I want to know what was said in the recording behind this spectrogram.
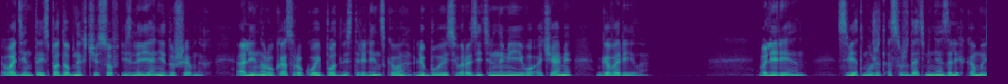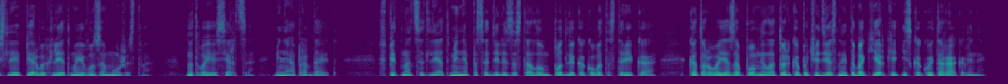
В один-то из подобных часов излияний душевных Алина рука с рукой подле Стрелинского, любуясь выразительными его очами, говорила. «Валериан, свет может осуждать меня за легкомыслие первых лет моего замужества, но твое сердце меня оправдает. В 15 лет меня посадили за столом подле какого-то старика, которого я запомнила только по чудесной табакерке из какой-то раковины.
